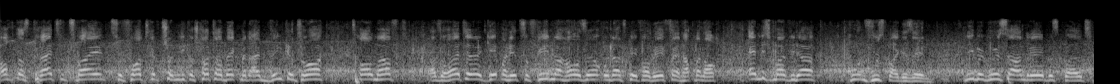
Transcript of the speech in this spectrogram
auch das 3 zu 2. Zuvor trifft schon Nico Stotterbeck mit einem Winkeltor. Traumhaft. Also heute geht man hier zufrieden nach Hause und als BVB-Fan hat man auch endlich mal wieder guten Fußball gesehen. Liebe Grüße, André, bis bald.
